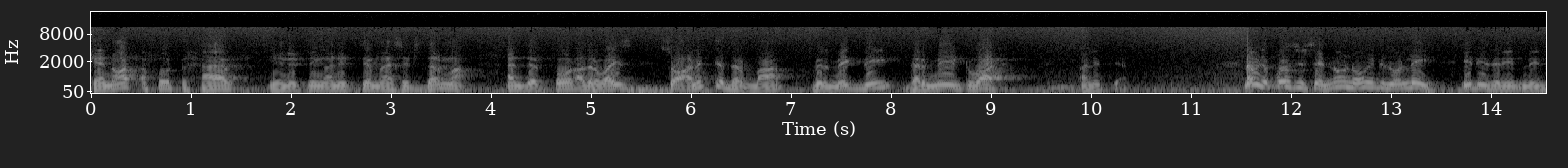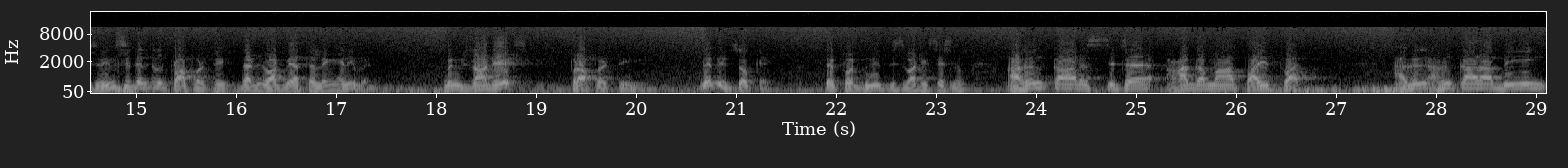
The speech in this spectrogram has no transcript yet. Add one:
cannot afford to have anything anityam as its dharma. And therefore, otherwise, so anitya dharma will make the dharmi into what? Anitya. Now suppose you say, no, no, it is only, it is an, it's an incidental property. That is what we are telling anyway. Means not its property. Then it's okay. Therefore, this is what he says now. Ahankarasya agama payitvat. Ahankara being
